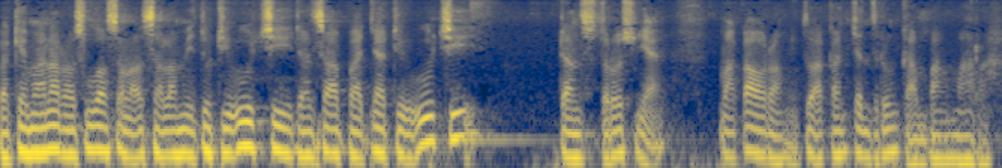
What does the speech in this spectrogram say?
bagaimana Rasulullah SAW itu diuji dan sahabatnya diuji dan seterusnya. Maka orang itu akan cenderung gampang marah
